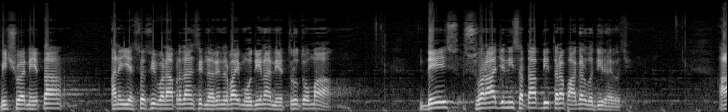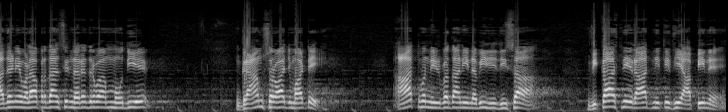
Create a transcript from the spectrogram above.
વિશ્વ નેતા અને યશસ્વી વડાપ્રધાન શ્રી નરેન્દ્રભાઈ મોદીના નેતૃત્વમાં દેશ સ્વરાજની શતાબ્દી તરફ આગળ વધી રહ્યો છે. આદરણીય વડાપ્રધાન શ્રી નરેન્દ્રભાઈ મોદીએ ગ્રામ સ્વરાજ માટે આત્મનિર્ભરતાની નવી દિશા વિકાસની રાજનીતિથી આપીને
